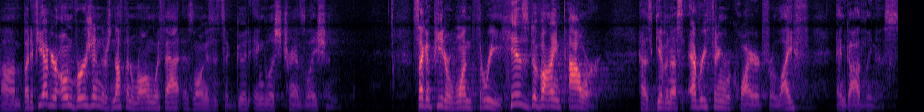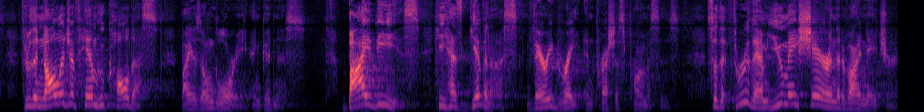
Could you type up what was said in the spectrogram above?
Um, but if you have your own version, there's nothing wrong with that as long as it's a good English translation. 2 Peter 1 3, His divine power has given us everything required for life and godliness through the knowledge of him who called us by his own glory and goodness. By these, he has given us very great and precious promises, so that through them you may share in the divine nature,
